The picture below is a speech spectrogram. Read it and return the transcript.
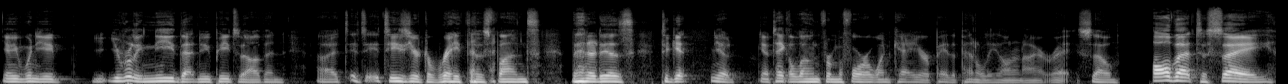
you know, when you you really need that new pizza oven, uh, it, it's it's easier to rate those funds than it is to get you know you know take a loan from a 401k or pay the penalty on an IRA. So all that to say,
